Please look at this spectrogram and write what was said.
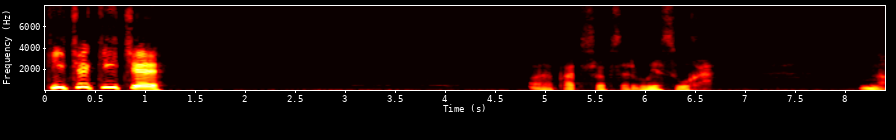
Kicie, kicie! Ona patrzy, obserwuje, słucha. No.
